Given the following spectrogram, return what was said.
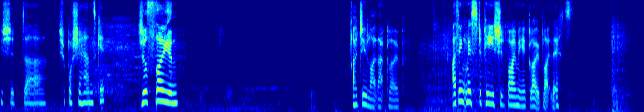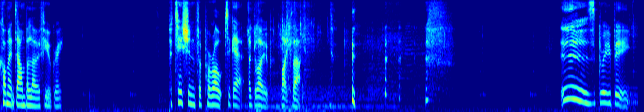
You should uh you should wash your hands, kid. Just saying. I do like that globe. I think Mr. P should buy me a globe like this. Comment down below if you agree. Petition for Peralt to get a globe like that. is creepy.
